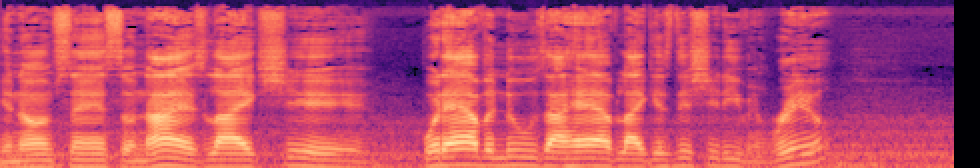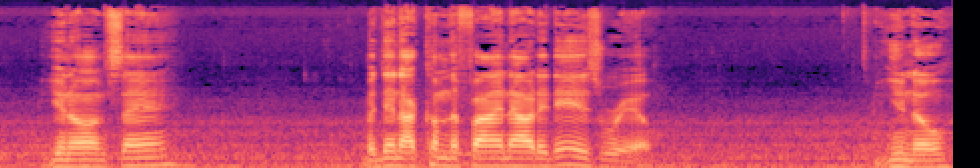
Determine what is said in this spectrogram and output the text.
You know what I'm saying? So now it's like, shit, what avenues I have, like, is this shit even real? You know what I'm saying? But then I come to find out it is real. You know,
